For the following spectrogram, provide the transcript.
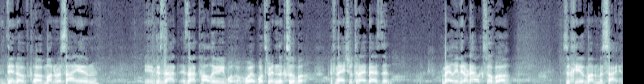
The din of, of Mana Messiah is not, is not totally what's written in the Ksuba. If Neshu Tanai Bezdin, Maybe if you don't have Ksuba, Zechi of Mana Messiah.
